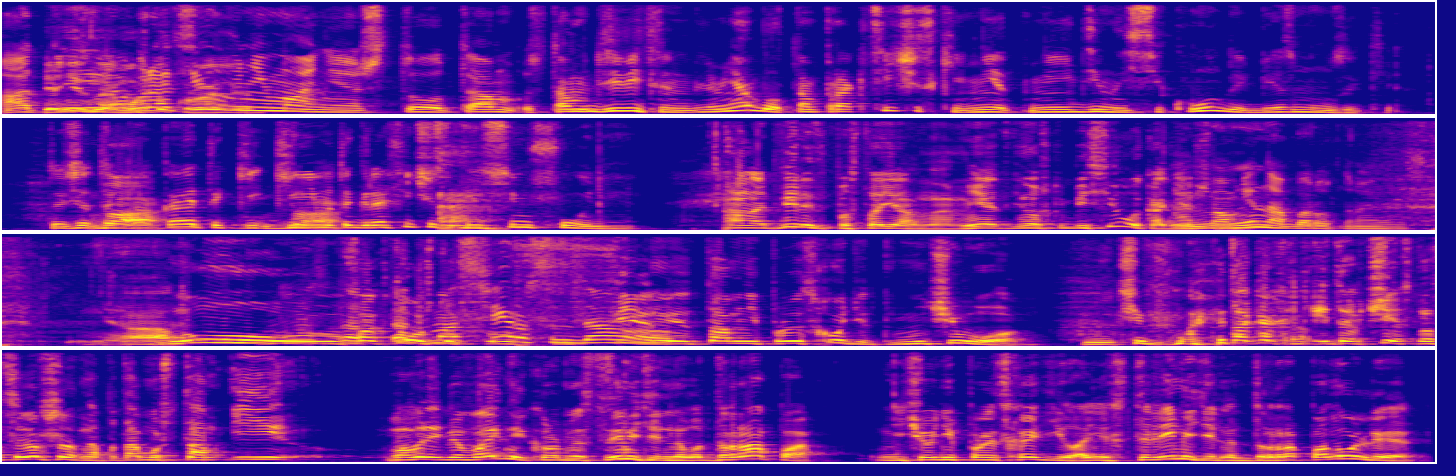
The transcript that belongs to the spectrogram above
А Я не знаю, может, обратил украли. внимание, что там, там удивительно для меня было, там практически нет ни единой секунды без музыки. То есть это Да, какая-то да. кинематографическая симфония. Она пилит постоянно. Меня это немножко бесило, конечно. А мне наоборот нравилось. А, Ну, Ну, факт а- том, что в- в фильме там не происходит ничего. Ничего. Так как это честно совершенно, потому что там и во время войны, кроме стремительного драпа, ничего не происходило. Они стремительно драпанули,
